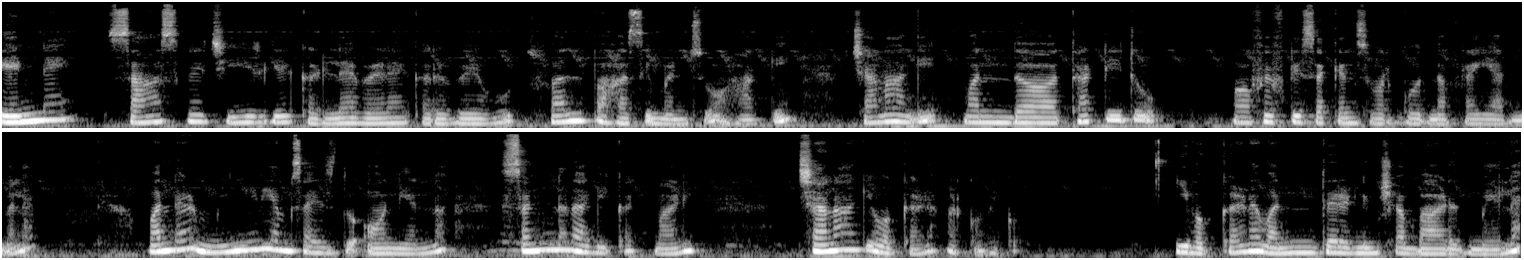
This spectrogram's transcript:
ಎಣ್ಣೆ, ಸಾಸಿವೆ, ಜೀರಿಗೆ, ಕಡಲೆಬೇಳೆ, ಕರಿಬೇವು, ಸ್ವಲ್ಪ ಹಸಿಮೆಣಸು ಹಾಕಿ ಚೆನ್ನಾಗಿ ಒಂದು ಥರ್ಟಿ ಟು ಫಿಫ್ಟಿ ಸೆಕೆಂಡ್ಸ್ವರೆಗೂ ಅದನ್ನ ಫ್ರೈ ಆದಮೇಲೆ ಒಂದೆರಡು ಮೀಡಿಯಮ್ ಸೈಜ್ದು ಆನಿಯನ್ನ ಸಣ್ಣದಾಗಿ ಕಟ್ ಮಾಡಿ ಚೆನ್ನಾಗಿ ಒಗ್ಗರಣೆ ಮಾಡ್ಕೋಬೇಕು. ಈ ಒಗ್ಗರಣೆ ಒಂದೆರಡು ನಿಮಿಷ ಬಾಡಿದ ಮೇಲೆ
